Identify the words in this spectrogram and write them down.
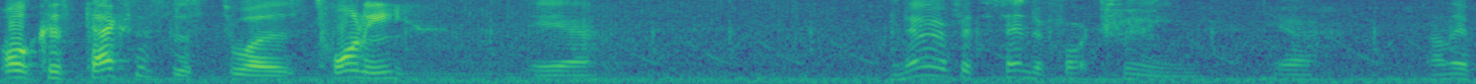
Well, because Texas was, was 20. Yeah. You know, if it's 10 to 14, yeah. Only if,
